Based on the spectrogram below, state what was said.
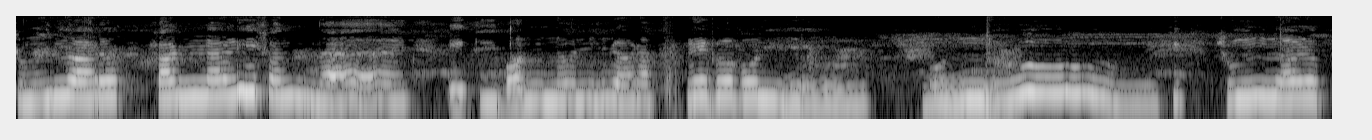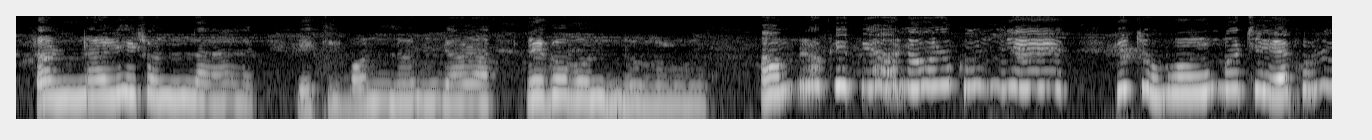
সুন্দর স্বর্ণালী সন্ধ্যায়, একই বন্য নিজরা রেগো বন্ধু, কি সুন্দর স্বর্ণালী সন্ধ্যায় একই বন্য নিজরা রেগো বন্ধু? আমলকি পিয়ানোর কুঞ্জে, কিছু মৌমাছি এখনও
